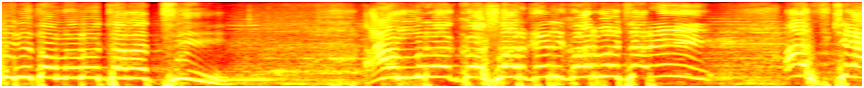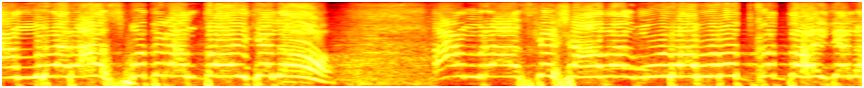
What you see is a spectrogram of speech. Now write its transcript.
বিনীত অনুরোধ জানাচ্ছি। আমরা সরকারি কর্মচারী, আজকে আমরা রাজপথে নামতে হয় কেন? আমরা আজকে শাহবাগ মোড় অবরোধ করতে হয় কেন?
